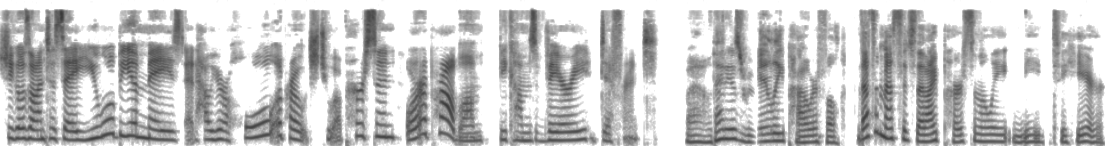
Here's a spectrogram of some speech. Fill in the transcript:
She goes on to say, You will be amazed at how your whole approach to a person or a problem becomes very different. Wow, that is really powerful. That's a message that I personally need to hear.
